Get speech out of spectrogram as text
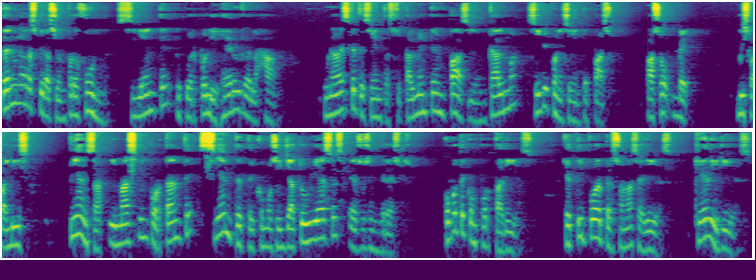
Ten una respiración profunda, siente tu cuerpo ligero y relajado. Una vez que te sientas totalmente en paz y en calma, sigue con el siguiente paso. Paso B. Visualiza, piensa y más importante, siéntete como si ya tuvieses esos ingresos. ¿Cómo te comportarías? ¿Qué tipo de persona serías? ¿Qué dirías?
